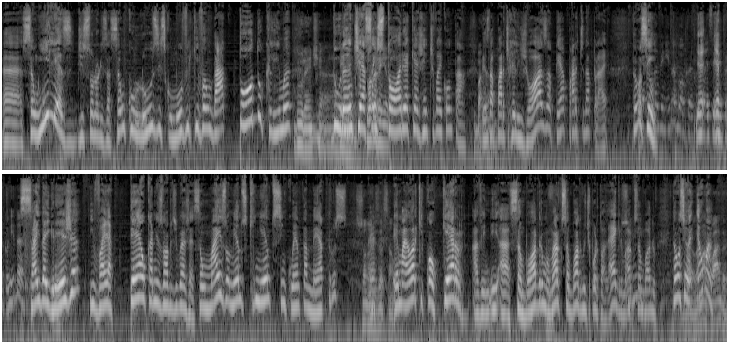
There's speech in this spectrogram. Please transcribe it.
eh, são ilhas de sonorização com luzes, com move, que vão dar todo o clima Durante a durante essa história que a gente vai contar. Desde a parte religiosa até a parte da praia. Então, assim, Avenida Boca. é- vai ser é- percorrida? sai da igreja e vai até o Carnes Nobres de Bagé. São mais ou menos 550 metros. Sonorização. É, é maior que qualquer avenida, sambódromo, maior que o sambódromo de Porto Alegre, maior que o sambódromo. Então, assim, Ela é uma uma, quadra,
